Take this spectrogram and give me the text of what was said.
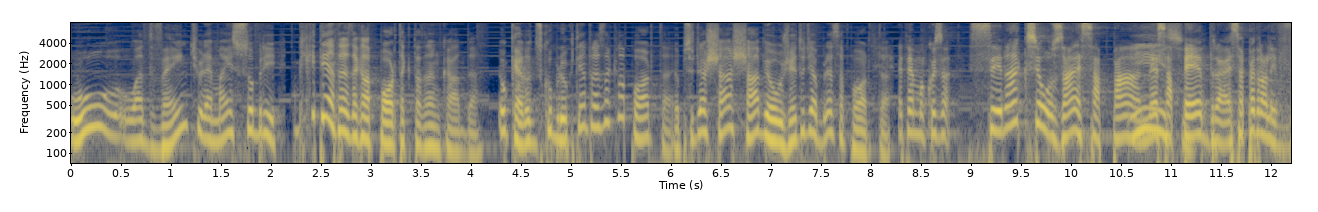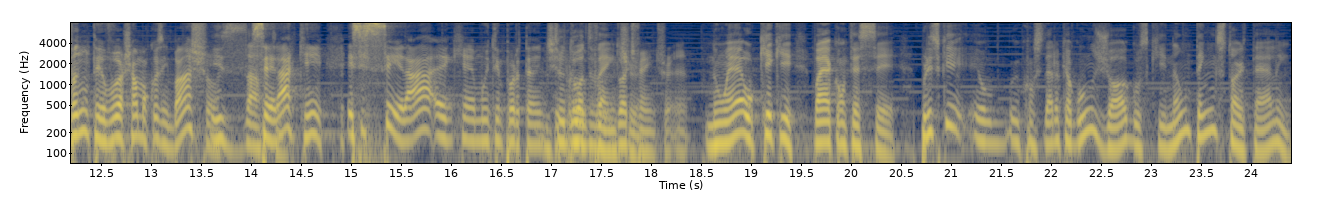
O, o Adventure é mais sobre o que, que tem atrás daquela porta que tá trancada. Eu quero descobrir o que tem atrás daquela porta. Eu preciso de achar a chave ou o jeito de abrir essa porta. É até uma coisa. Será que se eu usar essa pá Isso. nessa pedra, essa pedra levanta e eu vou achar uma coisa embaixo? Exato. Será que? Esse será é que é muito importante Do pro- adventure. do adventure. é. Não é o que, que vai acontecer. Por isso que eu considero que alguns jogos que não têm storytelling,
